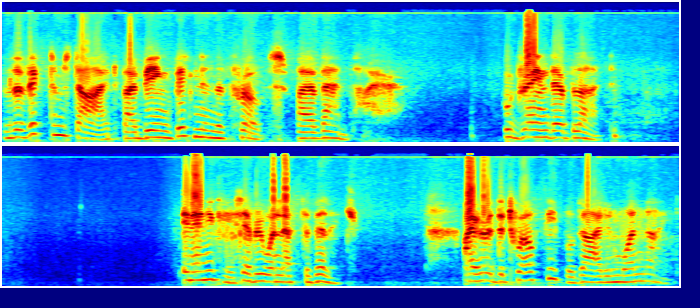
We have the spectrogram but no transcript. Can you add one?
the victims died by being bitten in the throats by a vampire who drained their blood. In any case, everyone left the village. I heard that 12 people died in one night.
